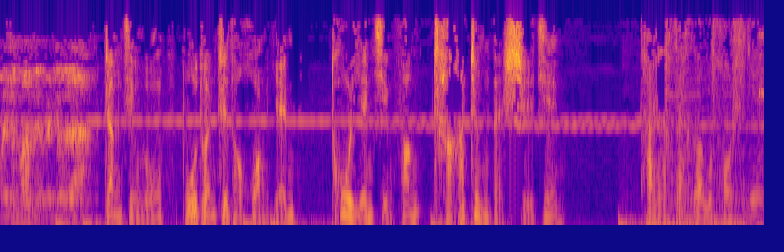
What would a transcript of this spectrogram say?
我就往里边溜达。张景龙不断制造谎言，拖延警方查证的时间。他是在和我们耗时间，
